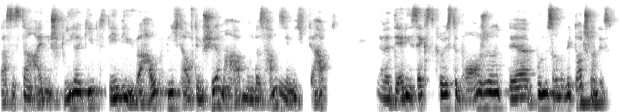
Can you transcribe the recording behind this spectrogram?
dass es da einen Spieler gibt, den die überhaupt nicht auf dem Schirm haben, und das haben sie nicht gehabt, der die sechstgrößte Branche der Bundesrepublik Deutschland ist,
